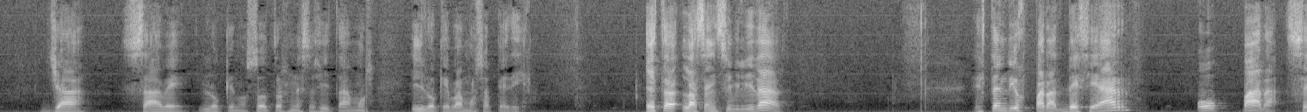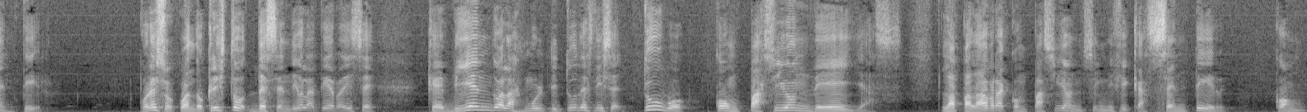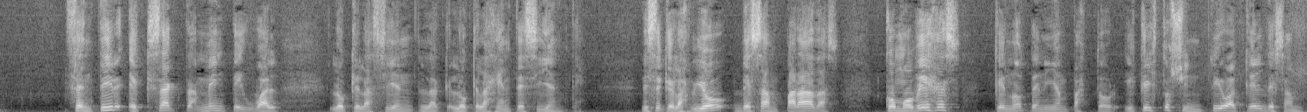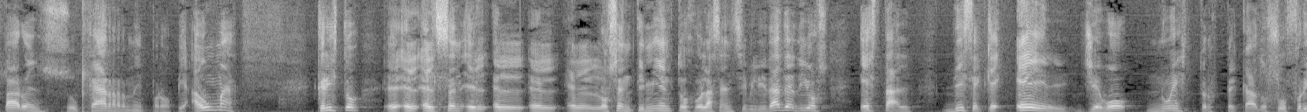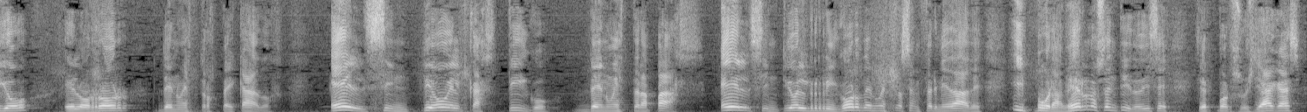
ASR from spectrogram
ya sabe lo que nosotros necesitamos y lo que vamos a pedir. Esta, la sensibilidad está en Dios para desear o para sentir. Por eso cuando Cristo descendió a la tierra dice que viendo a las multitudes dice tuvo compasión de ellas. La palabra compasión significa sentir con, sentir exactamente igual lo que la, lo que la gente siente. Dice que las vio desamparadas, como ovejas que no tenían pastor. Y Cristo sintió aquel desamparo en su carne propia. Aún más, Cristo, los sentimientos o la sensibilidad de Dios es tal, dice que Él llevó nuestros pecados, sufrió el horror de nuestros pecados. Él sintió el castigo de nuestra paz. Él sintió el rigor de nuestras enfermedades y por haberlo sentido, dice por sus llagas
